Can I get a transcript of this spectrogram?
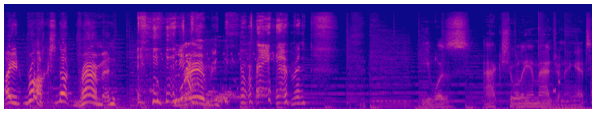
I eat rocks, not ramen. ramen. Ramen. He was actually imagining it.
